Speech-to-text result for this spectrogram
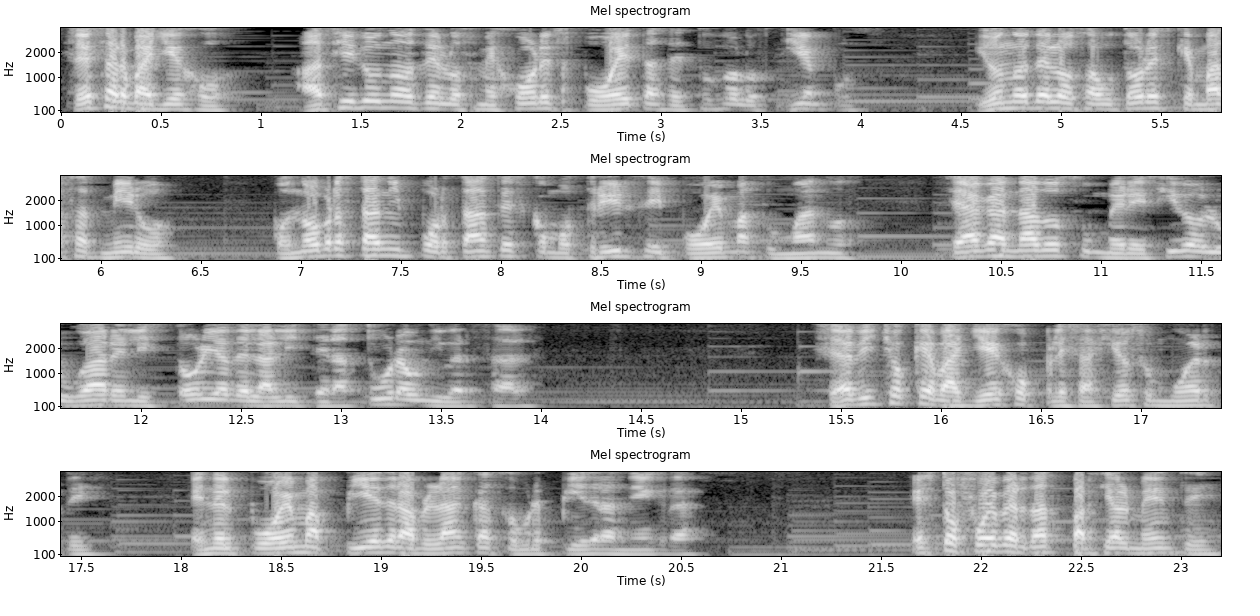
César Vallejo ha sido uno de los mejores poetas de todos los tiempos y uno de los autores que más admiro. Con obras tan importantes como Trilce y Poemas Humanos, se ha ganado su merecido lugar en la historia de la literatura universal. Se ha dicho que Vallejo presagió su muerte en el poema Piedra Blanca sobre Piedra Negra. Esto fue verdad parcialmente,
